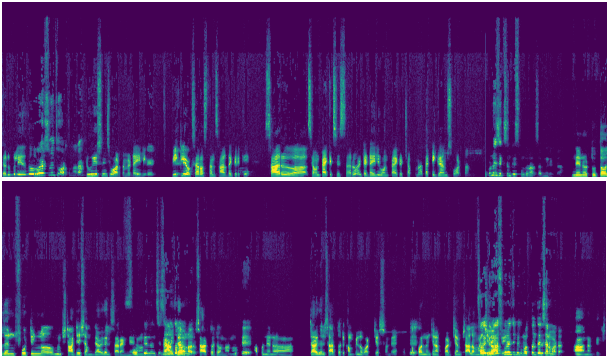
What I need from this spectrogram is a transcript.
జలుబు లేదు. టూ ఇయర్స్ నుంచి వాడుతున్నారా? టూ ఇయర్స్ నుంచి వాడుతున్నా డైలీ. వీక్లీ ఒకసారి వస్తాను సార్ దగ్గరికి. సార్ సెవెన్ ప్యాకెట్స్ ఇస్తారు. అంటే డైలీ వన్ ప్యాకెట్ చొప్పున థర్టీ గ్రామ్స్ వాడతాను. ఎప్పుడు నుంచి శిక్షణ తీసుకుంటున్నారు సార్ మీరు ఇక్కడ? నేను టూ థౌజండ్ ఫోర్టీన్లో మేము స్టార్ట్ చేసాం జావేద్ అలీ సార్ అండ్ నేను. సార్ తోటే ఉన్నాను. ఓకే. అప్పుడు నేను జావేద్ అలీ సార్ తోటి కంపెనీలో వర్క్ చేస్తుండే. అప్పటి నుంచి నాకు పరిచయం చాలా మంచి. గురించి మీకు మొత్తం తెలుసు అనమాట ఆ, నాకు తెలుసు.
